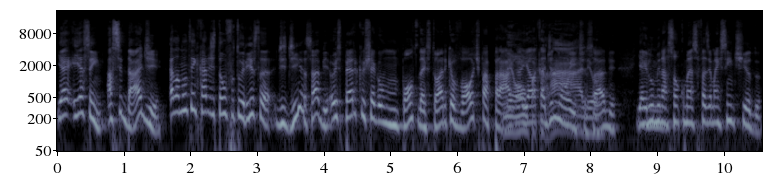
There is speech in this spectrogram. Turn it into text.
E, a- e assim, a cidade, ela não tem cara de tão futurista de dia, sabe? Eu espero que chegue um ponto da história que eu volte pra Praga Neon e ela pra tá de noite, sabe? E a iluminação começa a fazer mais sentido.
